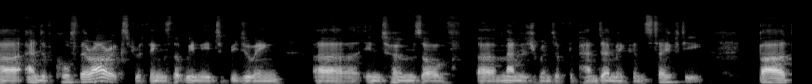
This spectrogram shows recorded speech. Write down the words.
Uh, and of course, there are extra things that we need to be doing uh, in terms of uh, management of the pandemic and safety. But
